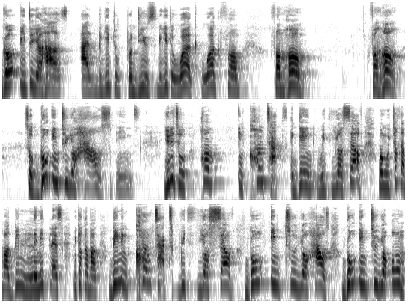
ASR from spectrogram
Go into your house and begin to produce, begin to work, work from, from home from home. So go into your house means you need to come in contact again with yourself. When we talked about being limitless, we talked about being in contact with yourself. Go into your house, go into your home,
